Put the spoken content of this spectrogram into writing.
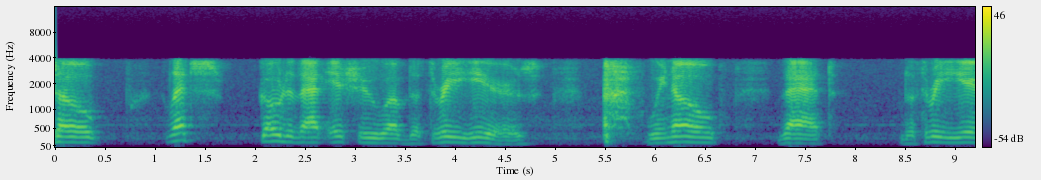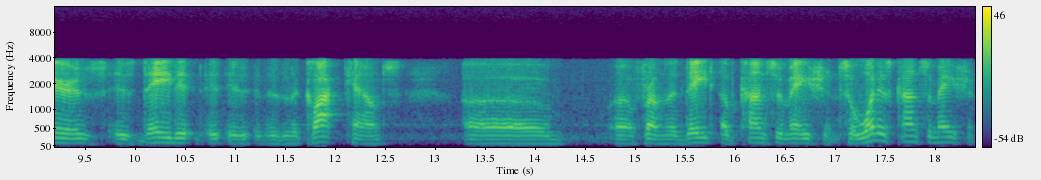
So let's go to that issue of the three years. we know that the three years is dated. It, it, the clock counts uh, uh, from the date of consummation. So, what is consummation?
